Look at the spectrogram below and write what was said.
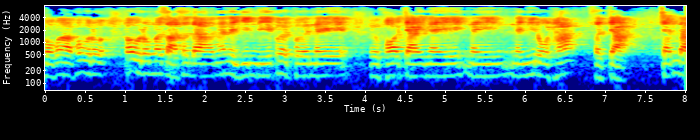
บอกว่าพระบรมพระบรมศาสดานั้นในยินดีเพลิดเพลินในพอใจในในในนิโรธาสัจจะชั้นใด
